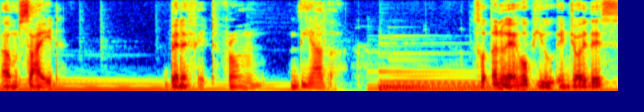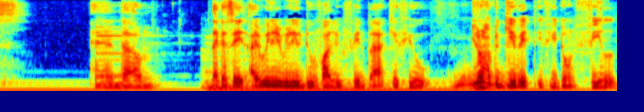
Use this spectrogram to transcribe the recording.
um, side benefit from the other. So anyway i hope you enjoy this. And um, like i said i really really do value feedback. If you you don't have to give it if you don't feel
